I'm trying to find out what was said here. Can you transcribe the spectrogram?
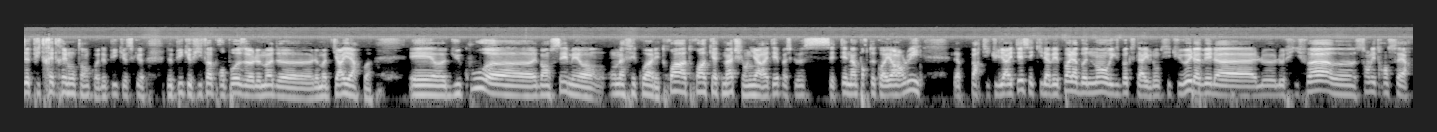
depuis très très longtemps quoi. Depuis que ce que depuis que FIFA propose le mode euh, le mode carrière quoi. Et euh, du coup, euh, eh ben on sait, mais euh, on a fait quoi? Les trois trois quatre matchs et on y a arrêté parce que c'était n'importe quoi. Et alors lui, la particularité, c'est qu'il avait pas l'abonnement au Xbox Live. Donc si tu veux, il avait la, le, le FIFA sans les transferts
